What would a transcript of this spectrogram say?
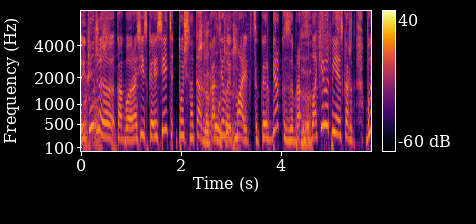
и тут же, как бы, российская сеть точно так С же, как делает Марик Цукерберг, забра- Да. заблокирует меня и скажет, вы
